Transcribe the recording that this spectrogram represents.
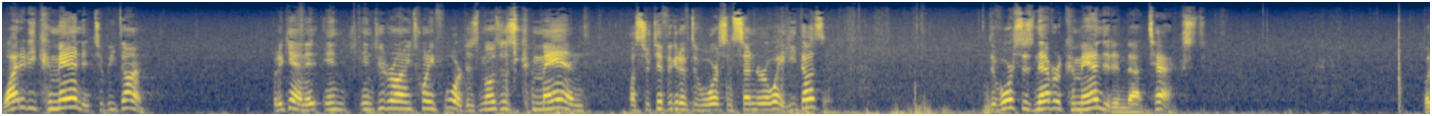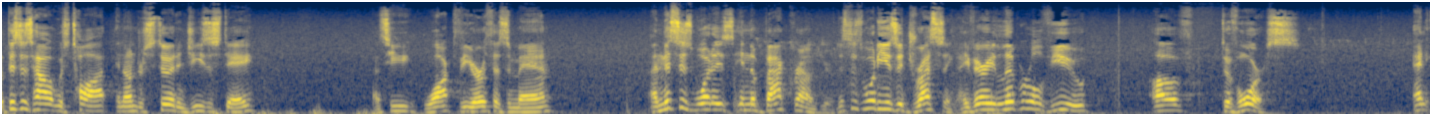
Why did he command it to be done? But again, in, in Deuteronomy 24, does Moses command a certificate of divorce and send her away? He doesn't. Divorce is never commanded in that text. But this is how it was taught and understood in Jesus' day as he walked the earth as a man. And this is what is in the background here. This is what he is addressing a very liberal view of divorce. And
